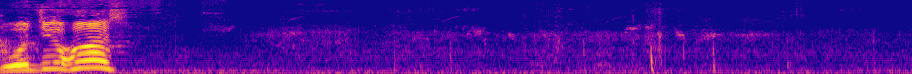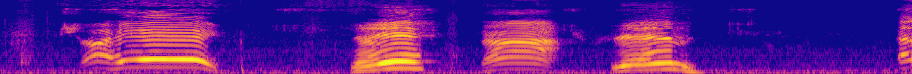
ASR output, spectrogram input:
જોજે હોસ નહીં નહીં ના. લેન એ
